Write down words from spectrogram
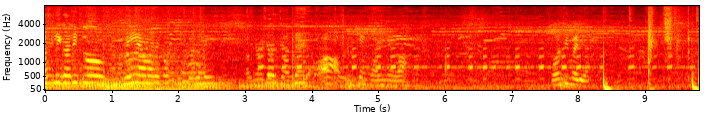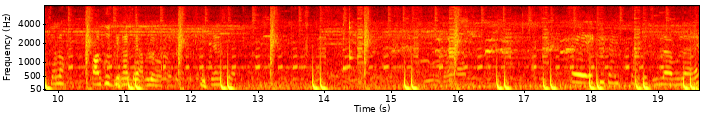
असली गाड़ी तो नहीं है हमारे पास में चल जाते हैं। वाह, क्या गाड़ी है, वाह। बहुत ही बढ़िया। चलो, और कुछ दिखाते हैं आप लोगों को। एक ही टाइप का झूला वूला है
